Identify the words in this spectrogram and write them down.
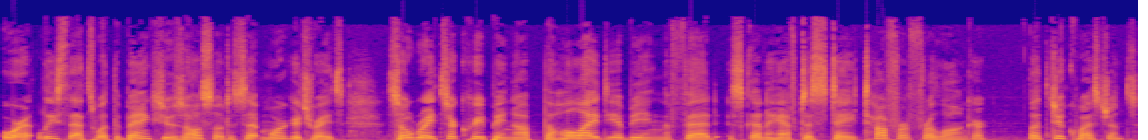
or at least that's what the banks use also to set mortgage rates. So rates are creeping up. The whole idea being the Fed is going to have to stay tougher for longer. Let's do questions.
